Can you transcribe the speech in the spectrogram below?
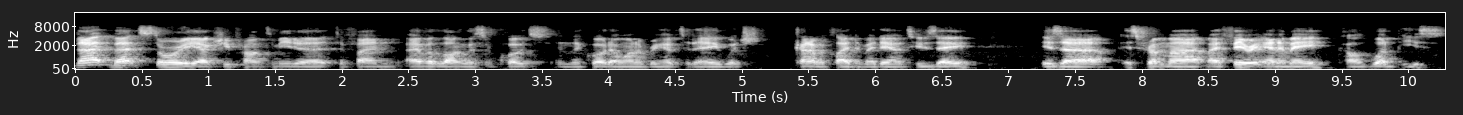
that that story actually prompted me to to find I have a long list of quotes and the quote I want to bring up today, which kind of applied to my day on Tuesday, is uh is from uh, my favorite anime called One Piece.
